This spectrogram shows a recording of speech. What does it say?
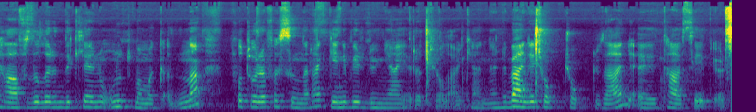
hafızalarındakilerini unutmamak adına fotoğrafa sığınarak yeni bir dünya yaratıyorlar kendilerine. Bence çok çok güzel. E, tavsiye ediyorum.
